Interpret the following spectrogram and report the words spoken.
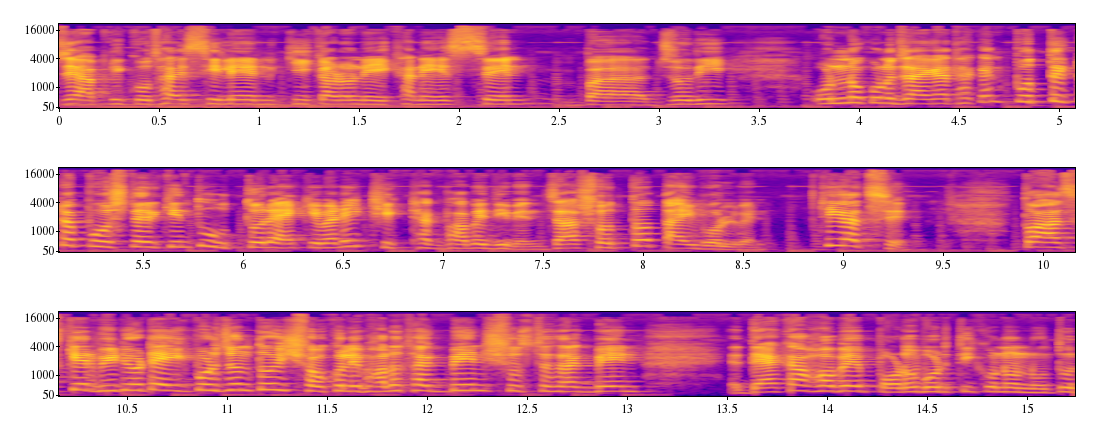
যে আপনি কোথায় ছিলেন, কী কারণে এখানে এসছেন, বা যদি অন্য কোনো জায়গায় থাকেন, প্রত্যেকটা প্রশ্নের কিন্তু উত্তর একেবারেই ঠিকঠাকভাবে দিবেন, যা সত্য তাই বলবেন, ঠিক আছে? তো আজকের ভিডিওটা এই পর্যন্তই, সকলে ভালো থাকবেন, সুস্থ থাকবেন, দেখা হবে পরবর্তী কোনো নতুন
